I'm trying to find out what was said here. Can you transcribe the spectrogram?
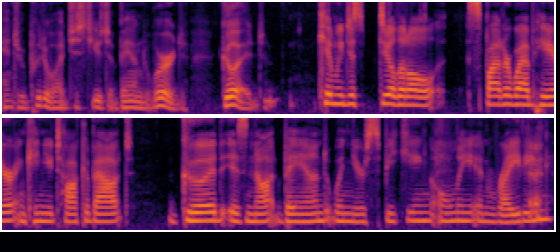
Andrew Pudewa just used a banned word. Good. Can we just do a little spider web here? And can you talk about good is not banned when you're speaking, only in writing?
